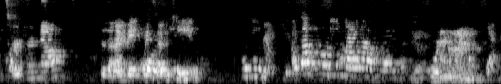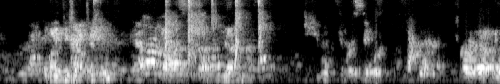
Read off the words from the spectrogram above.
it's her turn now? So then I bank my seventeen? 49. I got forty-nine already. Yeah, forty-nine? You like these activities? Yes. Yeah, You want to try more? try it out. You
